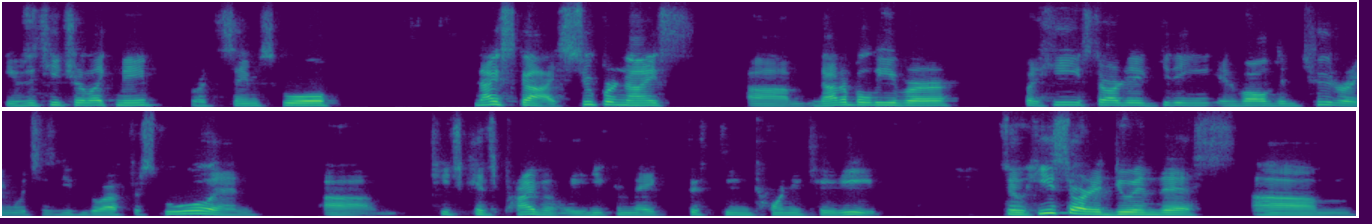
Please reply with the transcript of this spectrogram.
he was a teacher like me, we're at the same school nice guy, super nice, um, not a believer, but he started getting involved in tutoring, which is you can go after school and um, teach kids privately and you can make 15, 20 KD. So he started doing this um,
